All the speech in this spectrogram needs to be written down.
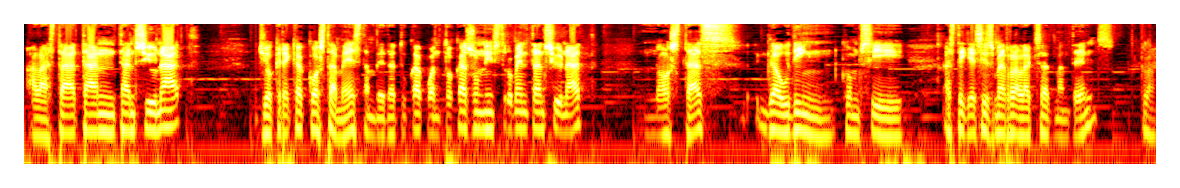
a l'estar tan tensionat, jo crec que costa més també de tocar. Quan toques un instrument tensionat, no estàs gaudint com si estiguessis més relaxat, m'entens? Clar.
